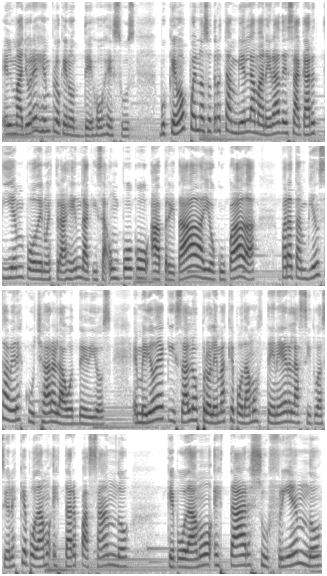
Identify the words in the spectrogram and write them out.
el mayor ejemplo que nos dejó Jesús. Busquemos pues nosotros también la manera de sacar tiempo de nuestra agenda, quizá un poco apretada y ocupada, para también saber escuchar a la voz de Dios. En medio de quizás los problemas que podamos tener, las situaciones que podamos estar pasando, que podamos estar sufriendo,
